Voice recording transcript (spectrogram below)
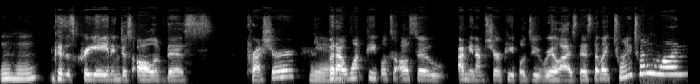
mm-hmm. because it's creating just all of this pressure yeah. but i want people to also i mean i'm sure people do realize this that like 2021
